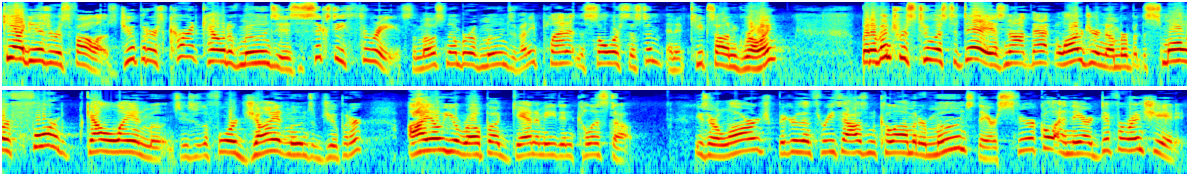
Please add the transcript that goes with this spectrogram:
Key ideas are as follows. Jupiter's current count of moons is 63. It's the most number of moons of any planet in the solar system, and it keeps on growing. But of interest to us today is not that larger number, but the smaller four Galilean moons. These are the four giant moons of Jupiter Io, Europa, Ganymede, and Callisto. These are large, bigger than 3,000 kilometer moons. They are spherical and they are differentiated.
